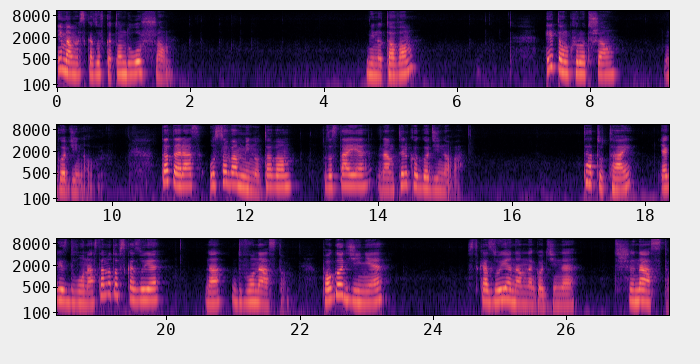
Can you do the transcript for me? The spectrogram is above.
I mamy wskazówkę tą dłuższą, minutową i tą krótszą, godzinową. To teraz usuwam minutową, zostaje nam tylko godzinowa. Ta tutaj, jak jest 12, no to wskazuje na 12. Po godzinie wskazuje nam na godzinę 13.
